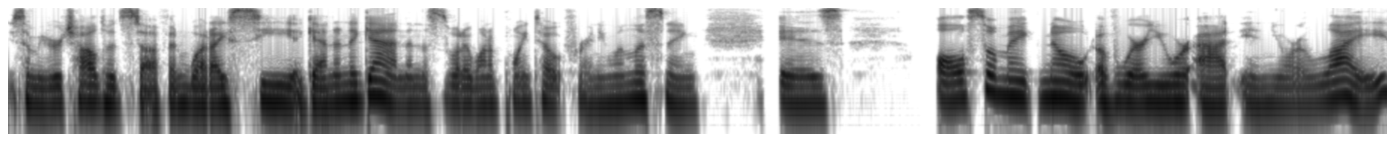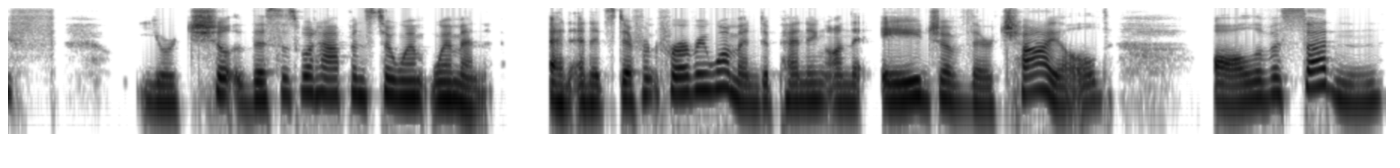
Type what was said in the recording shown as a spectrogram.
some of your childhood stuff, and what I see again and again, and this is what I want to point out for anyone listening, is also make note of where you were at in your life. Your chil- this is what happens to wom- women, and and it's different for every woman depending on the age of their child. All of a sudden,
